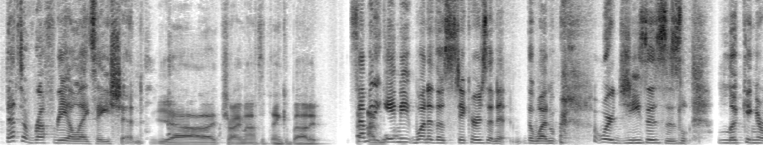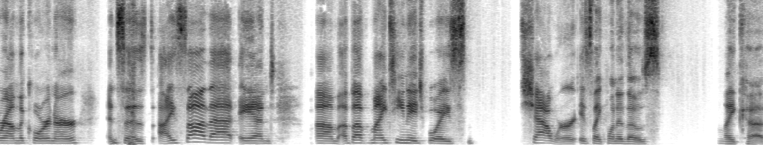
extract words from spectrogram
that's a rough realization. Yeah, I try not to think about it. Somebody I- gave me one of those stickers, and it the one where Jesus is looking around the corner and says, "I saw that." And um, above my teenage boy's shower is like one of those like uh,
